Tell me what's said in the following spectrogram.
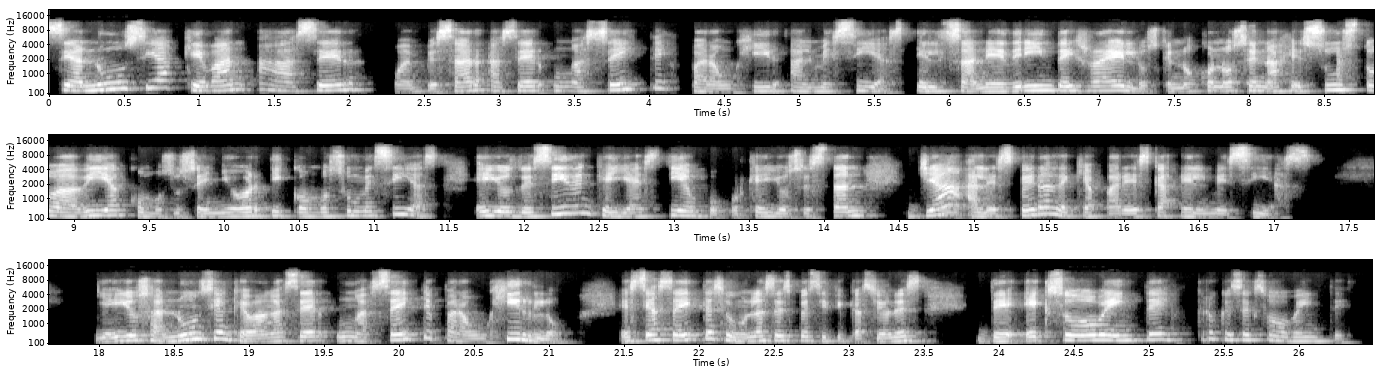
se anuncia que van a hacer o a empezar a hacer un aceite para ungir al Mesías, el Sanedrín de Israel, los que no conocen a Jesús todavía como su Señor y como su Mesías. Ellos deciden que ya es tiempo porque ellos están ya a la espera de que aparezca el Mesías. Y ellos anuncian que van a hacer un aceite para ungirlo. Este aceite, según las especificaciones de Éxodo 20, creo que es Éxodo 20, Mm,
